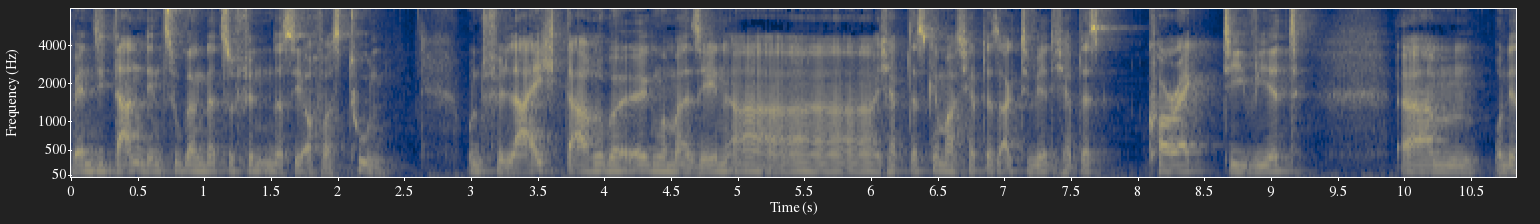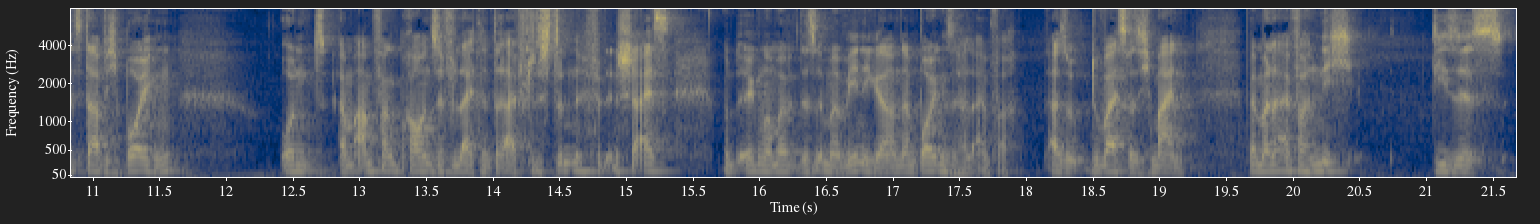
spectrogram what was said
Wenn sie dann den Zugang dazu finden, dass sie auch was tun. und vielleicht darüber irgendwann mal sehen, ah, ich habe das gemacht, ich habe das aktiviert, ich habe das korrektiviert ähm, und jetzt darf ich beugen. Und am Anfang brauchen sie vielleicht eine Dreiviertelstunde für den Scheiß und irgendwann mal wird das immer weniger und dann beugen sie halt einfach. Also du weißt, was ich meine. Wenn man einfach nicht dieses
